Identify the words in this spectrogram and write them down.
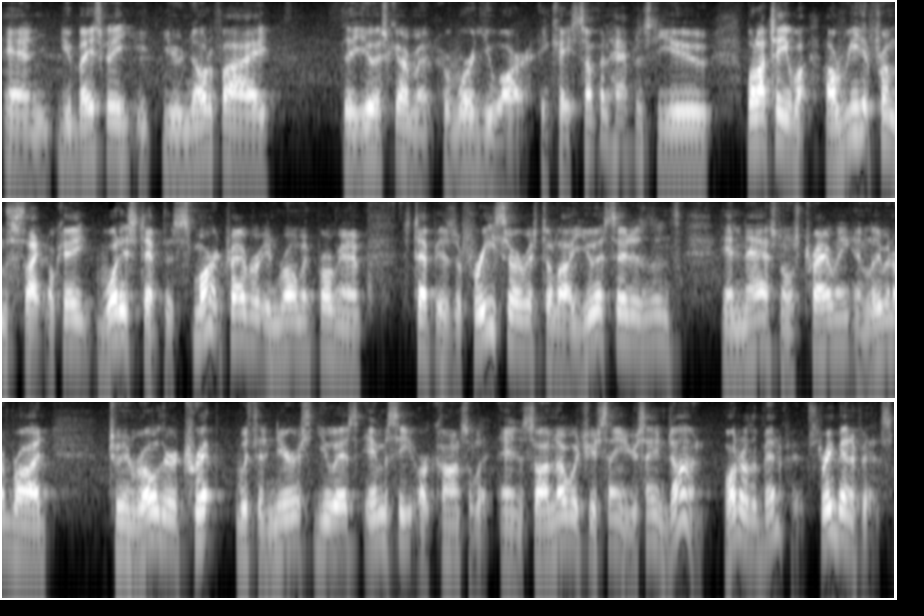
and you basically you, you notify the U.S. government of where you are in case something happens to you. Well, I'll tell you what. I'll read it from the site. Okay, what is STEP? The Smart Traveler Enrollment Program. STEP is a free service to allow U.S. citizens and nationals traveling and living abroad to enroll their trip with the nearest U.S. embassy or consulate. And so I know what you're saying. You're saying, Don, what are the benefits? Three benefits.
